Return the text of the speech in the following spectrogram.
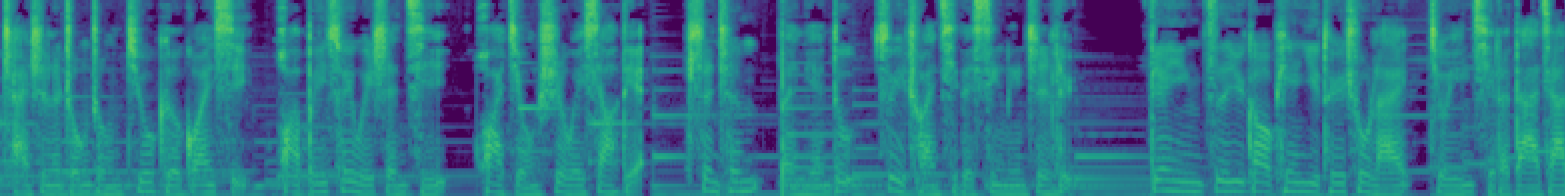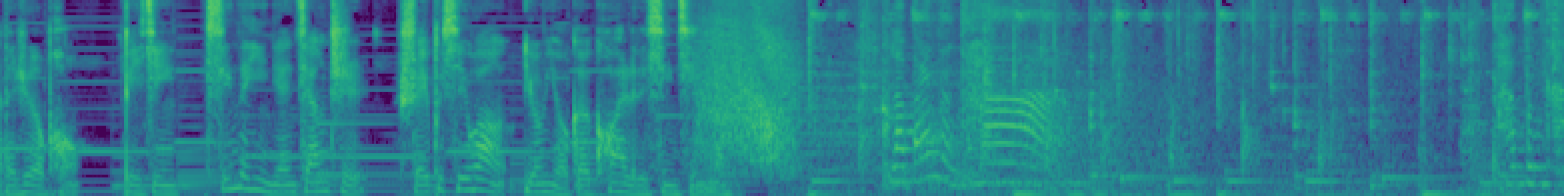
产生了种种纠葛关系，化悲催为神奇，化囧事为笑点，盛称本年度最传奇的心灵之旅。电影自预告片一推出来，就引起了大家的热捧。毕竟新的一年将至，谁不希望拥有个快乐的心情呢？老板能卡，卡不卡？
